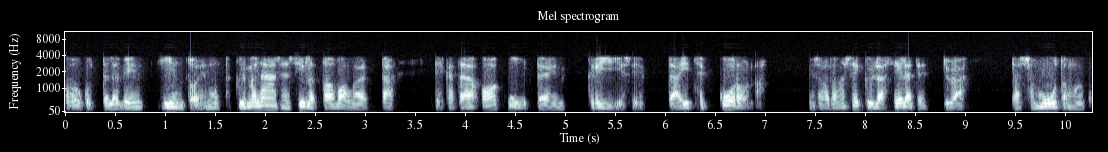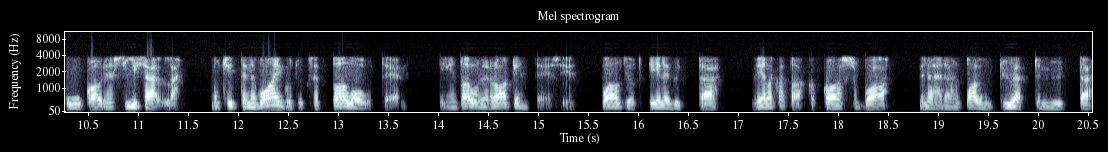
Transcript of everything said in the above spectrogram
houkutteleviin hintoihin. Mutta kyllä mä näen sen sillä tavalla, että ehkä tämä akuutein kriisi, tämä itse korona, niin saadaan se kyllä seletettyä tässä muutaman kuukauden sisällä. Mutta sitten ne vaikutukset talouteen, niihin talouden rakenteisiin, valtiot elvyttää, velkataakka kasvaa, me nähdään paljon työttömyyttä,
